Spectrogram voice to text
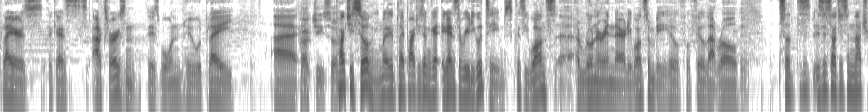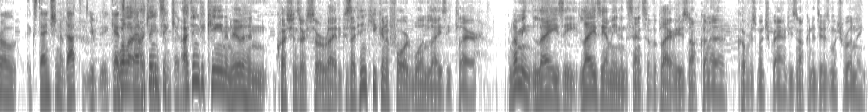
players against Alex Ferguson is one who would play. Uh, Park Ji-sung. Park Ji Sung. He might play Park Ji Sung against the really good teams because he wants a runner in there and he wants somebody who'll fulfil that role. So this is, is this not just a natural extension of that you, against well, I, think the? I think the Keane and Hoolahan questions are sort of related because I think you can afford one lazy player. I don't mean lazy. Lazy, I mean in the sense of a player who's not going to cover as much ground, he's not going to do as much running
